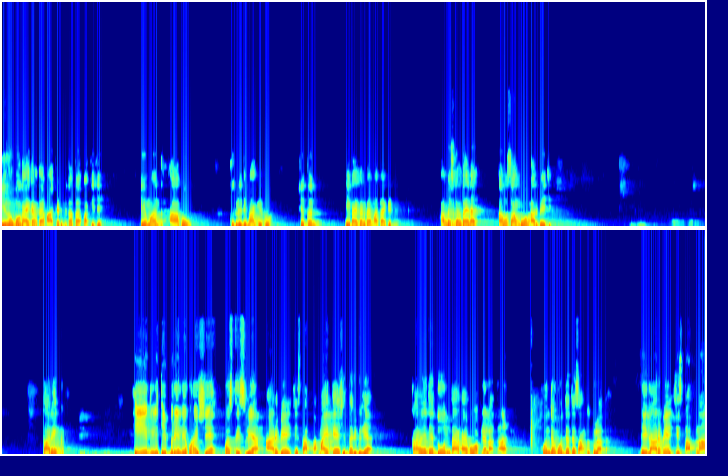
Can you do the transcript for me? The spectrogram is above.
हे लोक काय करताय? महा अकॅडमीत आता बाकीचे. हेमंत हा भाऊ. तिकडे ते मागे दोन. चेतन. हे काय करताय माता अकॅडमी? अभ्यास करताय ना? हा मग सांग भाऊ आरबीआय ची. तारीख. एक एप्रिल एकोणीसशे पस्तीस लिहा आरबीआय ची स्थापना. माहिती असेल तरी बी लिहा. कारण इथे दोन तारखा आहे भाऊ आपल्याला आता? कोणत्या कोणत्या त्या सांगतो तुला आता. एक आरबीआय ची स्थापना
